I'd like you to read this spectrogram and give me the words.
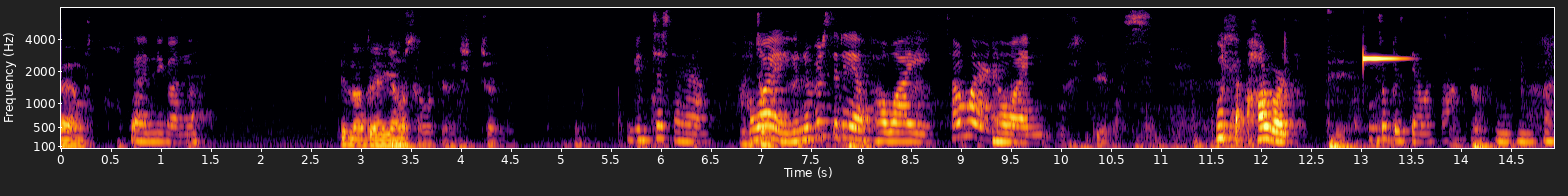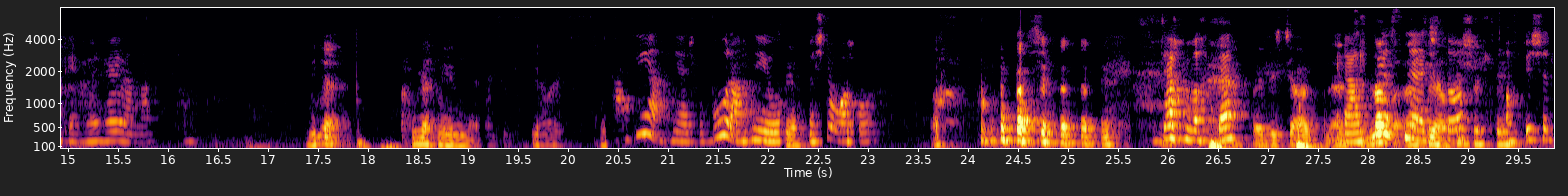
ямар. За нэг оноо. Би надад яг ямар сургууль явж чад. Мэдчихэж таа. Hawaii, University of Hawaii, somewhere in Hawaii. Үстэй бас. Түл Harvard. Тий. Зүг биз яваасаа. Зөв. Мгм. Окей, хоёр хоёр оноо. Миний хамгийн анхны юм ажил? Хамгийн анхны ажил бүр анхны юу? Тийм. Машин угаах уу? Жаахан баг та. Ой би чи уу? Official.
